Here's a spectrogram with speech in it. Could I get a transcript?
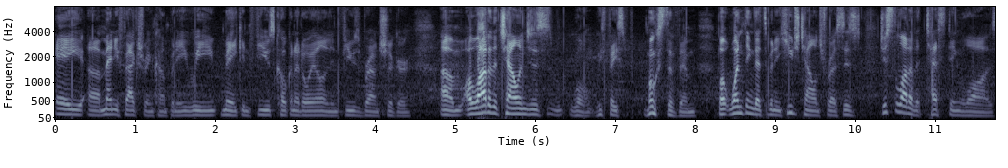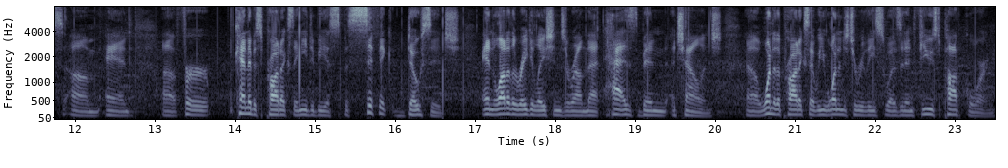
a uh, manufacturing company. We make infused coconut oil and infused brown sugar. Um, a lot of the challenges, well, we face most of them, but one thing that's been a huge challenge for us is just a lot of the testing laws. Um, and uh, for cannabis products, they need to be a specific dosage. And a lot of the regulations around that has been a challenge. Uh, one of the products that we wanted to release was an infused popcorn.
